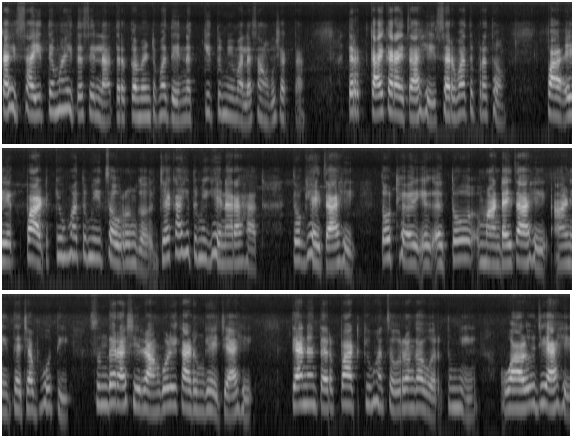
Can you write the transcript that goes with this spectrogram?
काही साहित्य माहीत असेल ना तर कमेंटमध्ये नक्की तुम्ही मला सांगू शकता. तर काय करायचं आहे? सर्वात प्रथम पा एक पाट किंवा तुम्ही चौरंग जे काही तुम्ही घेणार आहात तो घ्यायचा आहे. तो ठे तो मांडायचा आहे आणि त्याच्या भोवती सुंदर अशी रांगोळी काढून घ्यायची आहे. त्यानंतर पाट किंवा चौरंगावर तुम्ही वाळू जी आहे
